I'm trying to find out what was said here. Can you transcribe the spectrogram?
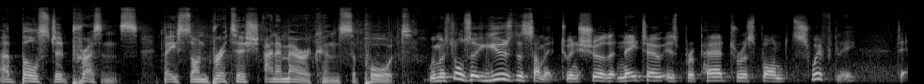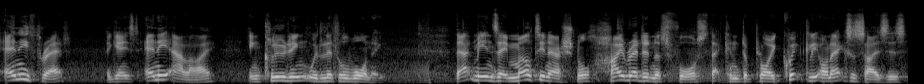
a bolstered presence based on British and American support. We must also use the summit to ensure that NATO is prepared to respond swiftly to any threat against any ally including with little warning. That means a multinational, high readiness force that can deploy quickly on exercises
